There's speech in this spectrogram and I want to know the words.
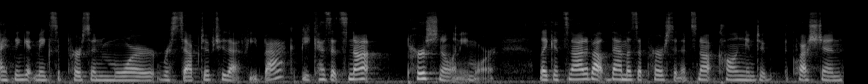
I think it makes a person more receptive to that feedback because it's not personal anymore. Like it's not about them as a person. It's not calling into question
